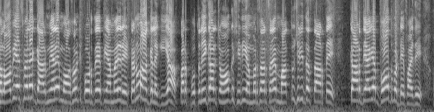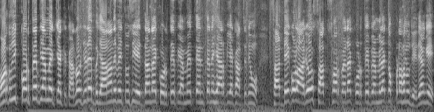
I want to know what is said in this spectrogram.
ਸੋ ਵੀ ਇਸ ਵੇਲੇ ਗਰਮੀਆਂ ਦੇ ਮੌਸਮ 'ਚ ਕੁੜਤੇ ਪਜਾਮੇ ਦੇ ਰੇਟਾਂ ਨੂੰ ਅੱਗ ਲੱਗੀ ਆ। ਪਰ ਪੁਤਲੀ ਘਰ ਚੌਂਕ ਸ਼੍ਰੀ ਅੰਮ੍ਰਿਤਸਰ ਸਾਹਿਬ ਮਾਤੂ ਸ਼੍ਰੀ ਦਸਤਾਰ ਤੇ ਕਰ ਦਿਆਂਗੇ ਬਹੁਤ ਵੱਡੇ ਫਾਇਦੇ। ਹੁਣ ਤੁਸੀਂ ਕੁੜਤੇ ਪਜਾਮੇ ਚੈੱਕ ਕਰ ਲਓ, ਜਿਹੜੇ ਬਾਜ਼ਾਰਾਂ ਦੇ ਵਿੱਚ ਤੁਸੀਂ ਇਦਾਂ ਦਾ ਕੁੜਤੇ ਪਜਾਮੇ 3-3000 ਰੁਪਏ ਖਰਚਦੇ ਹੋ ਸਾਡੇ ਕੋਲ ਆ ਜਾਓ 700 ਰੁਪਏ ਦਾ ਕੁੜਤੇ ਪਜਾਮੇ ਦਾ ਕੱਪੜਾ ਤੁਹਾਨੂੰ ਦੇ ਦਿਆਂਗੇ।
